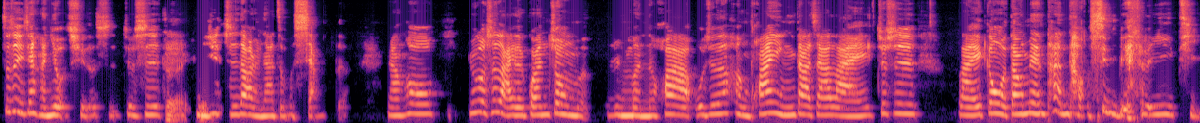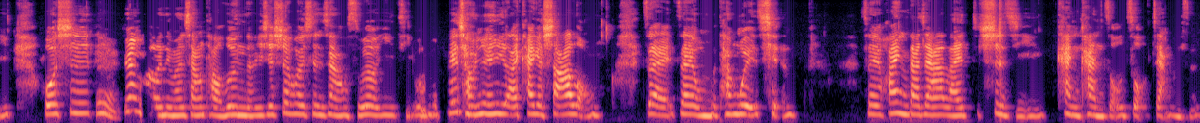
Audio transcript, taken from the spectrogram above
这是一件很有趣的事，就是对你去知道人家怎么想的。然后，如果是来的观众们们的话，我觉得很欢迎大家来，就是来跟我当面探讨 性别的议题，或是嗯任何你们想讨论的一些社会现象，所有议题，我们非常愿意来开个沙龙，在在我们的摊位前，所以欢迎大家来市集看看走走这样子。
